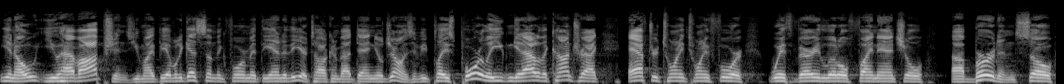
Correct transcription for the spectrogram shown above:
you know, you have options. You might be able to get something for him at the end of the year, talking about Daniel Jones. If he plays poorly, you can get out of the contract after 2024 with very little financial uh, burden. So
